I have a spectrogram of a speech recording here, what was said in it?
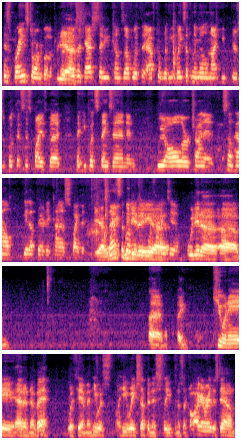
his brainstorm book. Yeah. Different caches that he comes up with after when he wakes up in the middle of the night. He, there's a book that sits by his bed that he puts things in, and we all are trying to somehow get up there to kind of swipe it. Yeah, So that's the we, book we did a uh, to. we did a um, uh, a Q and A at an event with him, and he was he wakes up in his sleep and was like, oh, I gotta write this down.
